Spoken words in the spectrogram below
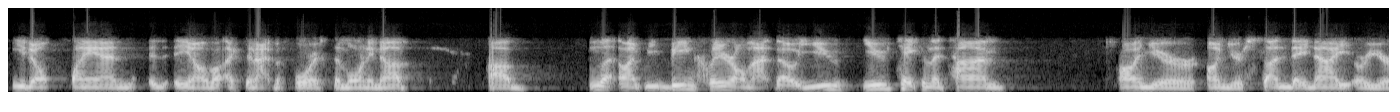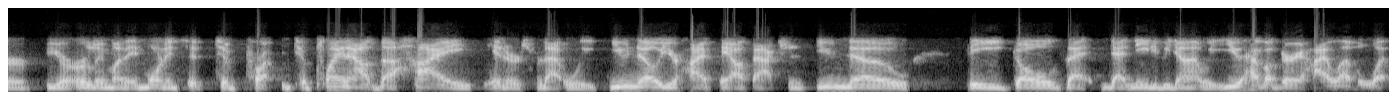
you don't plan, you know, like the night before, it's the morning of. Um, like being clear on that though, you you've taken the time on your on your Sunday night or your your early Monday morning to to to plan out the high hitters for that week. You know your high payoff actions. You know the goals that that need to be done that week. You have a very high level. What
